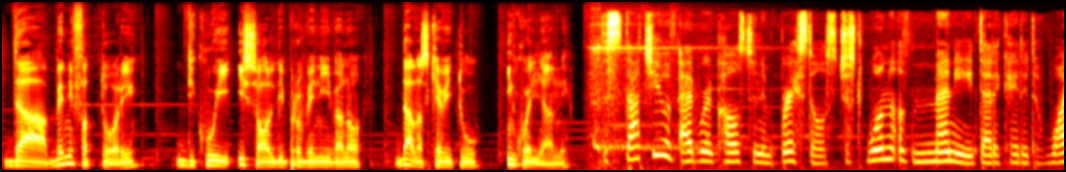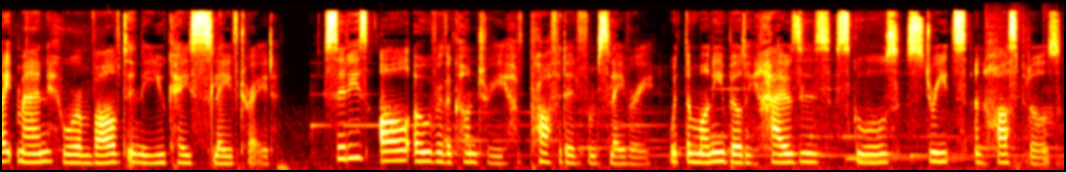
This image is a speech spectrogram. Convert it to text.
da benefattori di cui i soldi provenivano dalla schiavitù in quegli anni. The statue of Edward Colston in Bristol is just one of many dedicated to white men who were involved in the UK's slave trade. Cities all over the country have profited from slavery, with the money building houses, schools, streets, and hospitals.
